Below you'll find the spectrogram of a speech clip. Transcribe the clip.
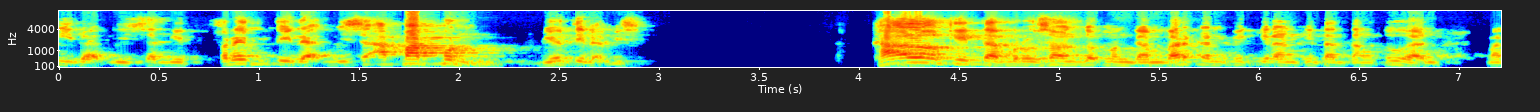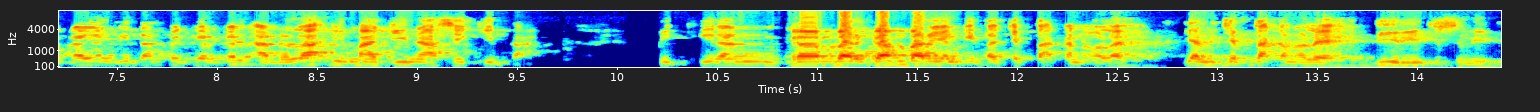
tidak bisa di-frame, tidak bisa apa pun. Dia tidak bisa. Kalau kita berusaha untuk menggambarkan pikiran kita tentang Tuhan, maka yang kita pikirkan adalah imajinasi kita. Pikiran gambar-gambar yang kita ciptakan oleh yang diciptakan oleh diri itu sendiri.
